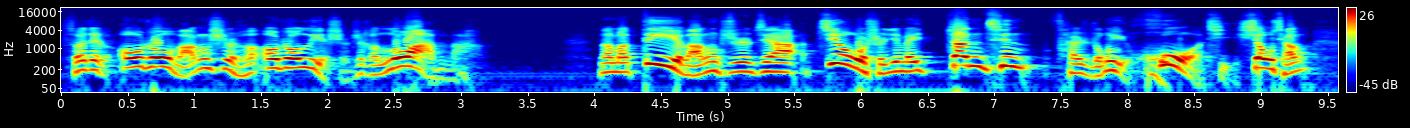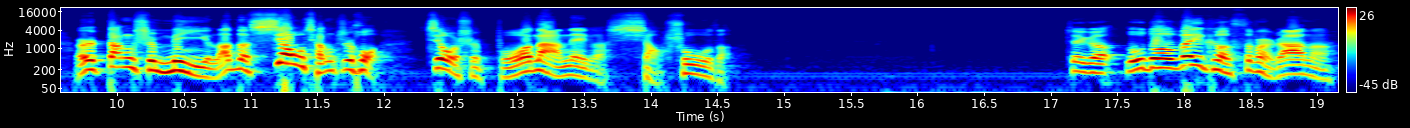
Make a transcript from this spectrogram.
所以这个欧洲王室和欧洲历史这个乱呐。那么，帝王之家就是因为沾亲，才容易祸起萧墙。而当时米兰的萧墙之祸，就是伯纳那个小叔子。这个卢多维克·斯法扎呢，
